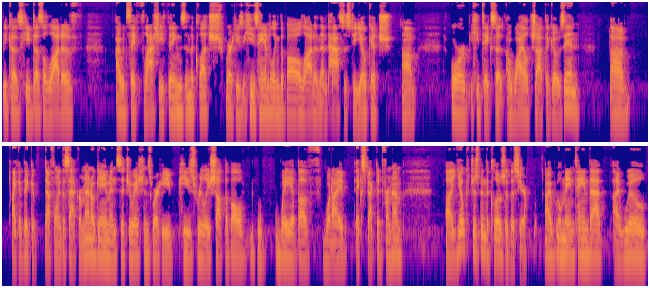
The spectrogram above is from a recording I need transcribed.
because he does a lot of, I would say, flashy things in the clutch where he's he's handling the ball a lot and then passes to Jokic, um, or he takes a, a, wild shot that goes in. Uh, I can think of definitely the Sacramento game in situations where he he's really shot the ball way above what I expected from him. Uh, Jokic has been the closer this year. I will maintain that. I will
